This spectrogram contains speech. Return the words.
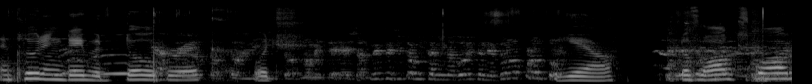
including David Dobrik, which, yeah, the Vlog Squad.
